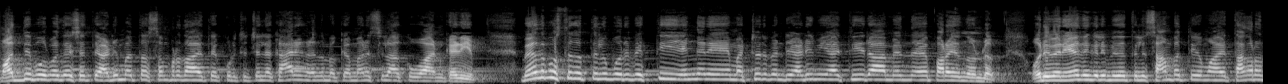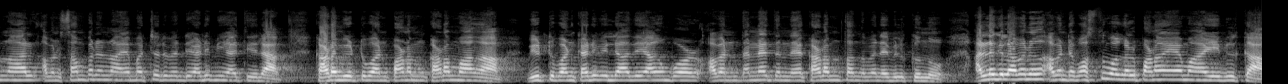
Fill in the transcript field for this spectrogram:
മധ്യപൂർവദേശത്തെ അടിമത്ത സമ്പ്രദായത്തെക്കുറിച്ച് ചില കാര്യങ്ങൾ നമുക്ക് മനസ്സിലാക്കുവാൻ കഴിയും. വേദപുസ്തകത്തിലും ഒരു വ്യക്തി എങ്ങനെ മറ്റൊരുവന്റെ അടിമയായി തീരാമെന്ന് പറയുന്നുണ്ട്. ഒരുവൻ ഏതെങ്കിലും വിധത്തിൽ സാമ്പത്തികമായി തകർന്നാൽ അവൻ സമ്പന്നനായ മറ്റൊരുവന്റെ അടിമയായി തീരാം. കടം വീട്ടുവാൻ പണം കടം വാങ്ങാം. വീട്ടുവാൻ കഴിവില്ലാതെയാകുമ്പോൾ അവൻ തന്നെ തന്നെ കടം തന്നവനെ വിൽക്കുന്നു. അല്ലെങ്കിൽ അവന് അവന്റെ വസ്തുവകൾ പണയമായി വിൽക്കാം.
